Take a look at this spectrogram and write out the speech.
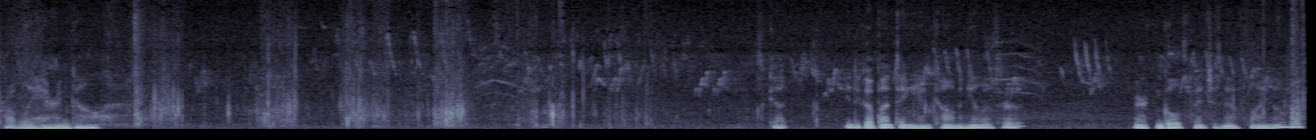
probably herring gull. It's got indigo bunting and common yellowthroat. American goldfinch is now flying over.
